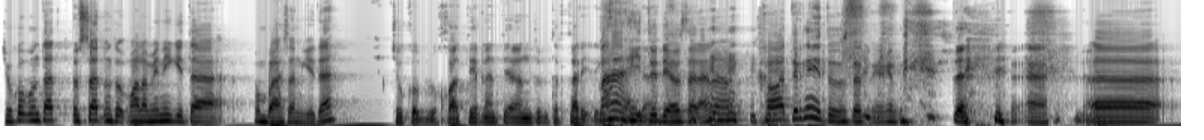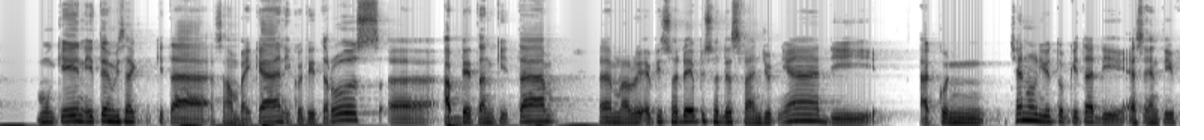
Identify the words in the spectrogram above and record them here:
cukup untuk Ustadz untuk malam ini kita pembahasan kita cukup dulu. Khawatir nanti antum tertarik dengan nah itu dia Ustaz. Nah, khawatirnya itu Ustaz. Nah, uh, mungkin itu yang bisa kita sampaikan. Ikuti terus uh, updatean kita uh, melalui episode-episode selanjutnya di akun channel YouTube kita di SNTV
